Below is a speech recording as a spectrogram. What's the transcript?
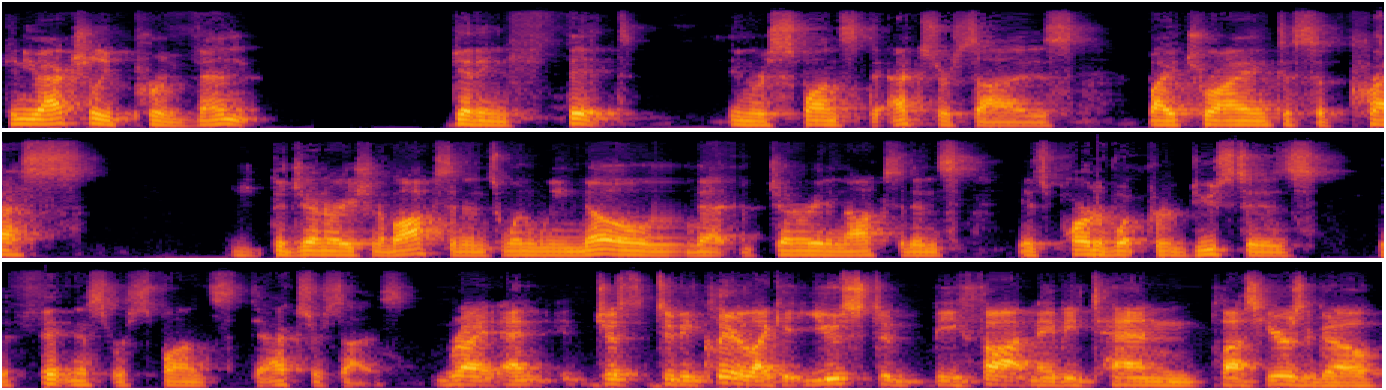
Can you actually prevent getting fit in response to exercise by trying to suppress the generation of oxidants when we know that generating oxidants is part of what produces the fitness response to exercise. Right. And just to be clear, like it used to be thought maybe 10 plus years ago,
